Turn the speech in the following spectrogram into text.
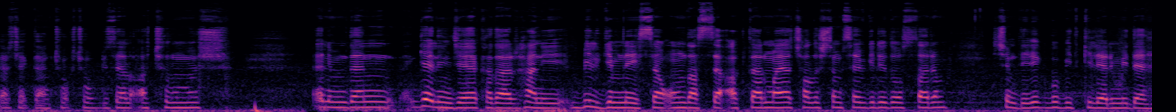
Gerçekten çok çok güzel açılmış. Elimden gelinceye kadar hani bilgim neyse onu da size aktarmaya çalıştım sevgili dostlarım. Şimdilik bu bitkilerimi de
